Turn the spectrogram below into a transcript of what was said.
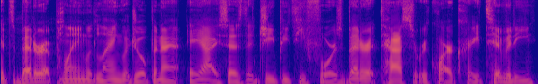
It's better at playing with language. OpenAI says that GPT-4 is better at tasks that require creativity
